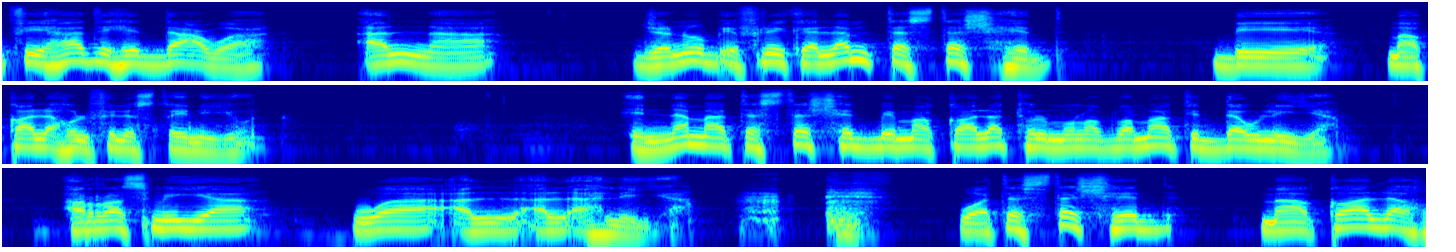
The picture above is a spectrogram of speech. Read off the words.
في هذه الدعوة أن جنوب إفريقيا لم تستشهد بما قاله الفلسطينيون. إنما تستشهد بما قالته المنظمات الدولية. الرسمية والأهلية. وتستشهد ما قاله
